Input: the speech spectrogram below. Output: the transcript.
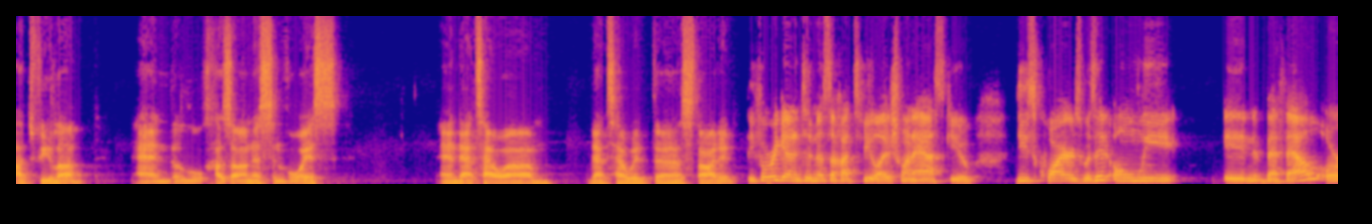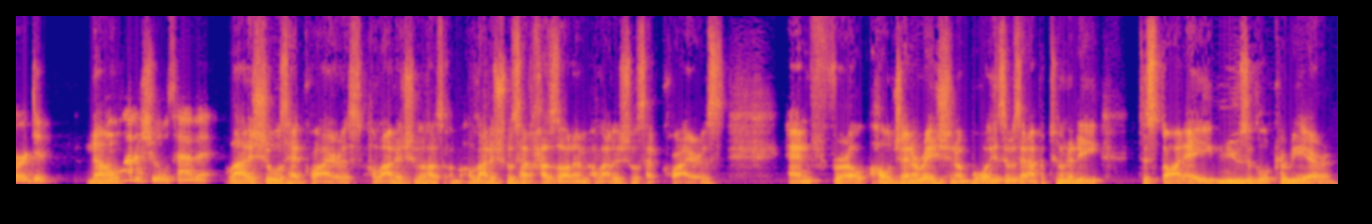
Hatfila, and the little chazanis and voice, and that's how um, that's how it uh, started. Before we get into Nusach Tefillah, I just want to ask you: these choirs was it only in Bethel, or did no. A lot of shuls have it. A lot of shuls had choirs. A lot of shuls, a lot of shuls had chazanim. A lot of shuls had choirs. And for a whole generation of boys, it was an opportunity to start a musical career.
